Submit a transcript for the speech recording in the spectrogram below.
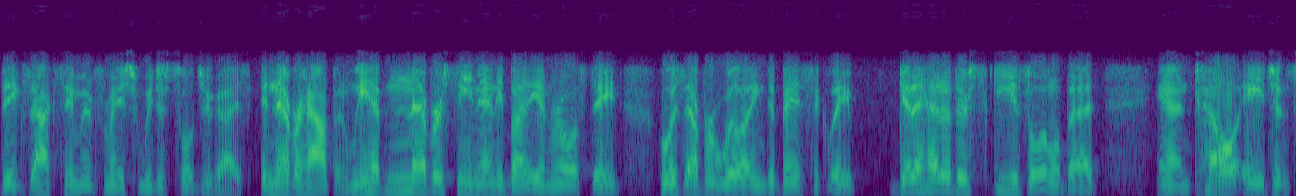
the exact same information we just told you guys. It never happened. We have never seen anybody in real estate who was ever willing to basically get ahead of their skis a little bit and tell agents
